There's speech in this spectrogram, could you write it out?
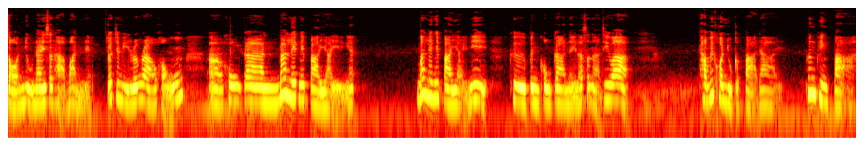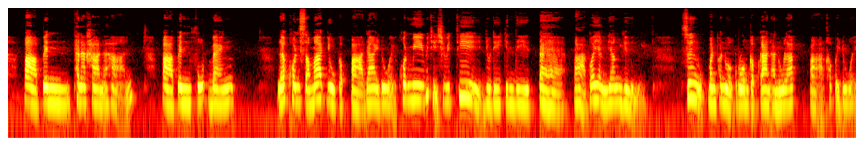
สอนอยู่ในสถาบันเนี่ยก็จะมีเรื่องราวของอโครงการบ้านเล็กในป่าใหญ่อย่างเงี้ยบ้านเล็กในป่าใหญ่นี่คือเป็นโครงการในลักษณะที่ว่าทำให้คนอยู่กับป่าได้ พึ่งพิงป่า ป่าเป็นธนาคารอาหาร ป่าเป็นฟู้ดแบงค์และคนสามารถอยู่กับป่าได้ด้วย คนมีวิถีชีวิตที่อยู่ดีกินดี แต่ป่าก็ยังยั่งยืน ซึ่งมันผนวกรวมกับการอนุรักษ์ป่าเข้าไปด้วย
